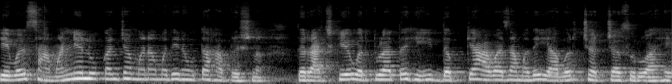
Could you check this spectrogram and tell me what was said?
केवळ सामान्य लोकांच्या मनामध्ये नव्हता हा प्रश्न. तर राजकीय वर्तुळातही दबक्या आवाजामध्ये यावर चर्चा सुरू आहे.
